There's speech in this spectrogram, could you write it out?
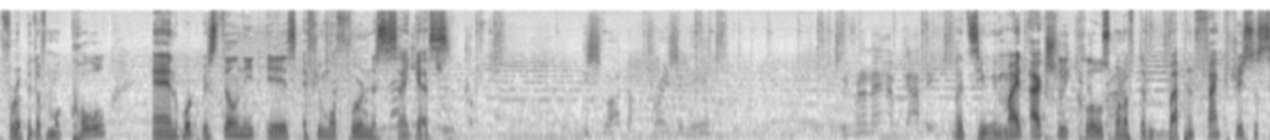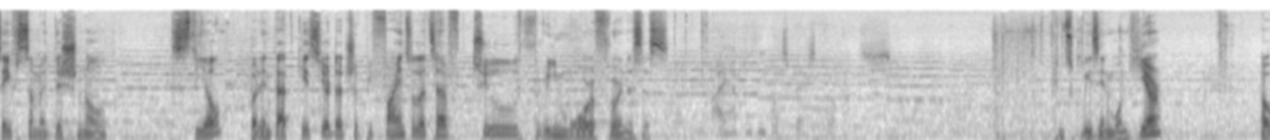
For a bit of more coal. And what we still need is a few more furnaces, I guess. Let's see, we might actually close one of the weapon factories to save some additional steel. But in that case here, that should be fine. So let's have two, three more furnaces. I have to think what's best for us. Can squeeze in one here. Oh,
